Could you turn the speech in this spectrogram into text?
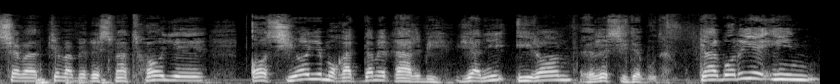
شود که و به قسمت های آسیای مقدم غربی یعنی ایران رسیده بودن درباره این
